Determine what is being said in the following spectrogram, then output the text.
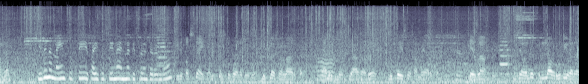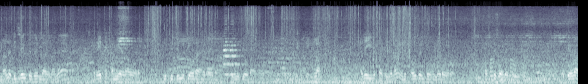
ஆமாம் இதுன்னு நைன் ஃபிஃப்டி ஃபைவ் ஃபிஃப்டினா என்ன டிஃப்ரெண்ட் ரெண்டும் இது ஃபஸ்ட்டு ஐட்டம் ஃபஸ்ட்டு குவாலிட்டி இது. திக்னஸ் நல்லா இருக்கும். டேமேஜ் மோஸ்ட்லி ஆகாது. லுக் வைஸும் செம்மையாக இருக்கும். ஓகேங்களா? இது வந்து ஃபுல்லாக ரூபி வர்றதுனால டிசைன்ஸ் எதுவும் இல்லாதனால ரேட்டு கம்மியாக தான் வரும். வித் ஜிமிக்கியோட ஆட் ஆகிடும் ஜிமிக்கியோட ஆட் ஆகிடும் ஓகேங்களா? அதே இது பார்த்தீங்கன்னா இது தௌசண்ட் டூ ஹண்ட்ரட் வரும். ஃபஸ்ட்டு குவாலிட்டி ஓகேவா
